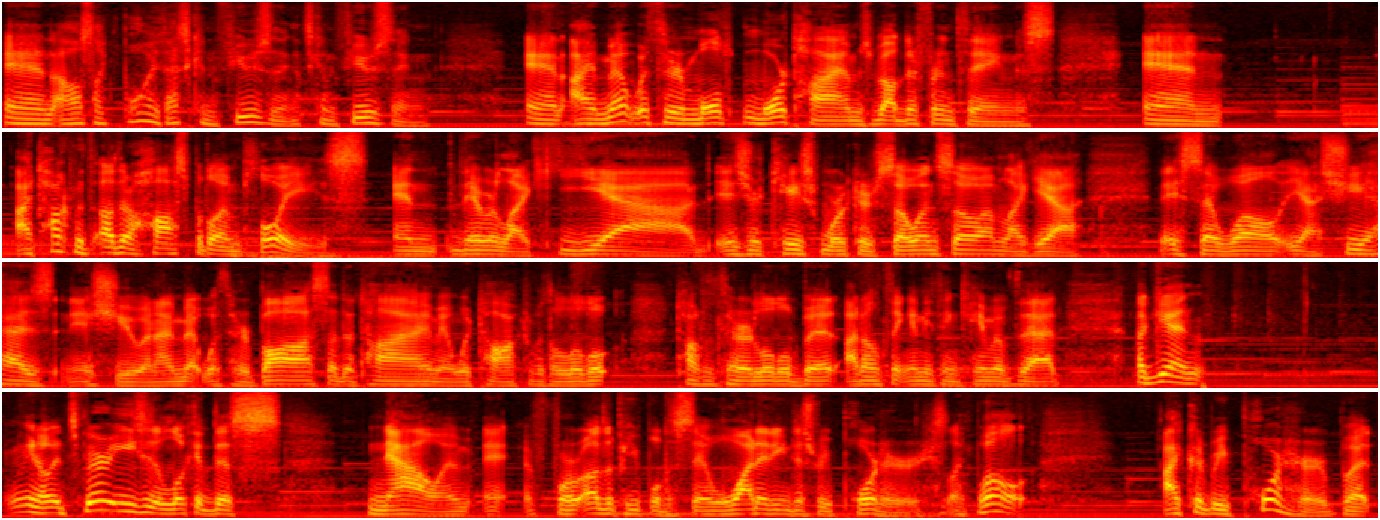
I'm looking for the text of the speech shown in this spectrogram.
And I was like, boy, that's confusing. It's confusing. And I met with her more times about different things. And I talked with other hospital employees and they were like, Yeah, is your caseworker so and so? I'm like, Yeah. They said, Well, yeah, she has an issue. And I met with her boss at the time and we talked with a little talked with her a little bit. I don't think anything came of that. Again, you know, it's very easy to look at this now and, and for other people to say, Well, why didn't you just report her? It's like, well, I could report her, but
